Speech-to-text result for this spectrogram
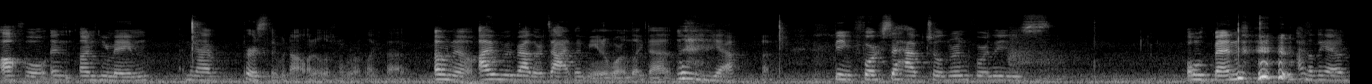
awful and unhumane. I mean, I personally would not want to live in a world like that. Oh no, I would rather die than be in a world like that. yeah. Being forced to have children for these old men. I don't think I would.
